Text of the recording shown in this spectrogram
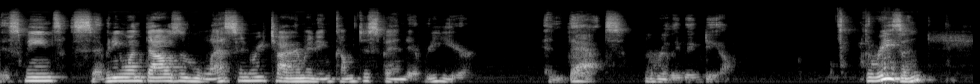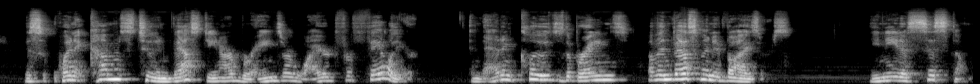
this means 71,000 less in retirement income to spend every year. And that's a really big deal. The reason is when it comes to investing, our brains are wired for failure. And that includes the brains of investment advisors. You need a system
